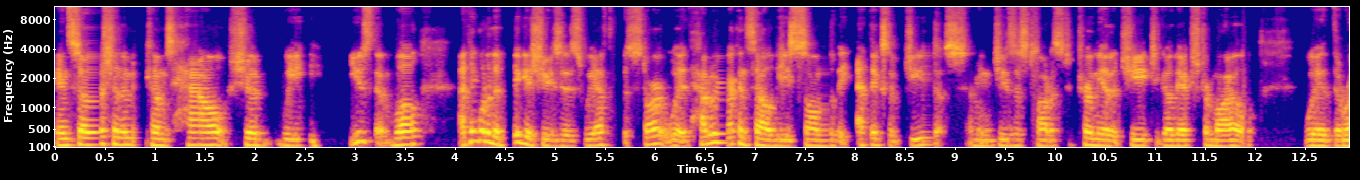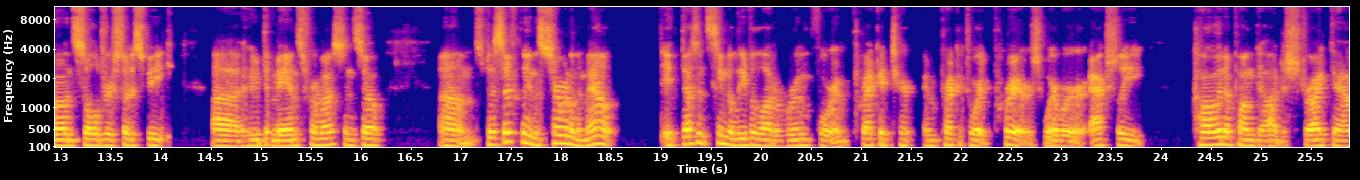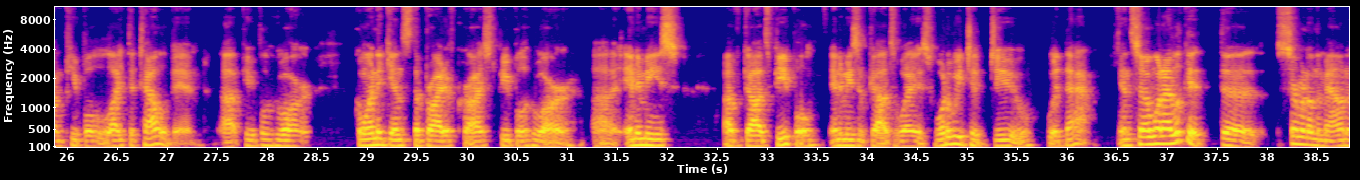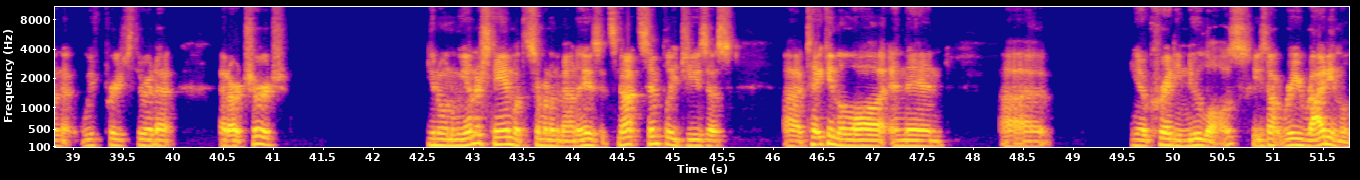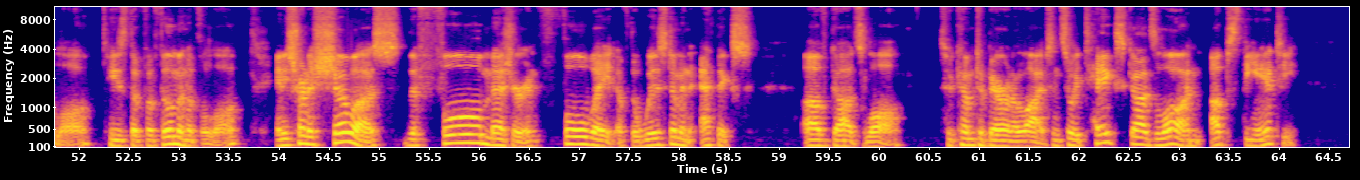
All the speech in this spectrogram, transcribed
And so, the question then becomes how should we use them? Well, I think one of the big issues is we have to start with how do we reconcile these psalms with the ethics of Jesus? I mean, Jesus taught us to turn the other cheek, to go the extra mile with the Roman soldier, so to speak, uh, who demands from us. And so, um, specifically in the Sermon on the Mount, it doesn't seem to leave a lot of room for imprecatory, imprecatory prayers where we're actually calling upon God to strike down people like the Taliban, uh, people who are going against the bride of Christ, people who are uh, enemies of God's people, enemies of God's ways. What are we to do with that? And so when I look at the Sermon on the Mount, and we've preached through it at, at our church, you know, when we understand what the Sermon on the Mount is, it's not simply Jesus uh, taking the law and then, uh, you know, creating new laws. He's not rewriting the law. He's the fulfillment of the law, and he's trying to show us the full measure and full weight of the wisdom and ethics of God's law to come to bear on our lives. And so he takes God's law and ups the ante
